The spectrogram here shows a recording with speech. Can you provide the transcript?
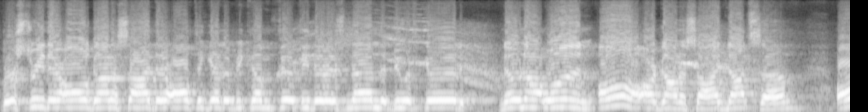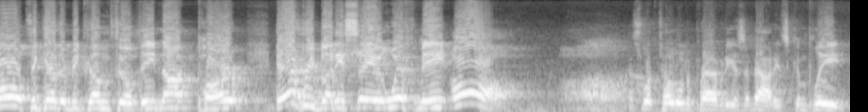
Verse 3 They're all gone aside, they're altogether become filthy. There is none that doeth good, no, not one. All are gone aside, not some. All together become filthy, not part. Everybody say it with me, all. all. That's what total depravity is about. It's complete.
